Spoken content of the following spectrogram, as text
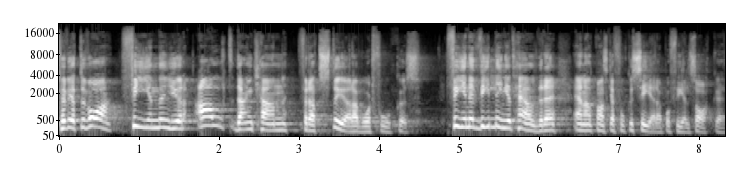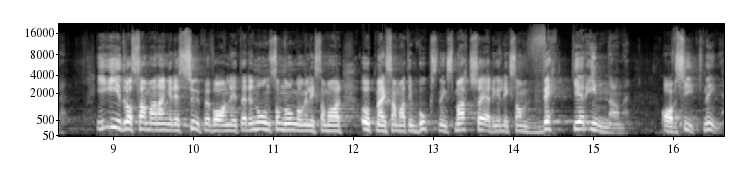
För vet du vad? Fienden gör allt den kan för att störa vårt fokus. Fienden vill inget hellre än att man ska fokusera på fel saker. I idrottssammanhang är det supervanligt. Är det någon som någon gång liksom har uppmärksammat en boxningsmatch så är det ju liksom veckor innan av psykning.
